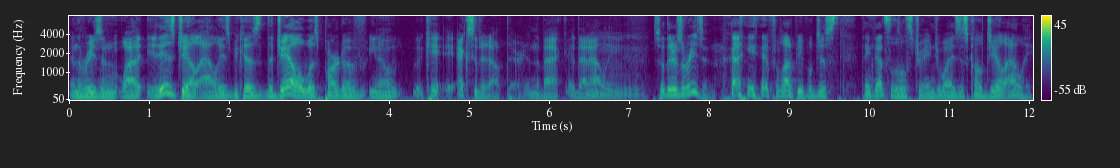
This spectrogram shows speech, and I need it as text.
and the reason why it is Jail Alley is because the jail was part of you know exited out there in the back of that alley. Mm. So there's a reason. if a lot of people just think that's a little strange, why is this called Jail Alley?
